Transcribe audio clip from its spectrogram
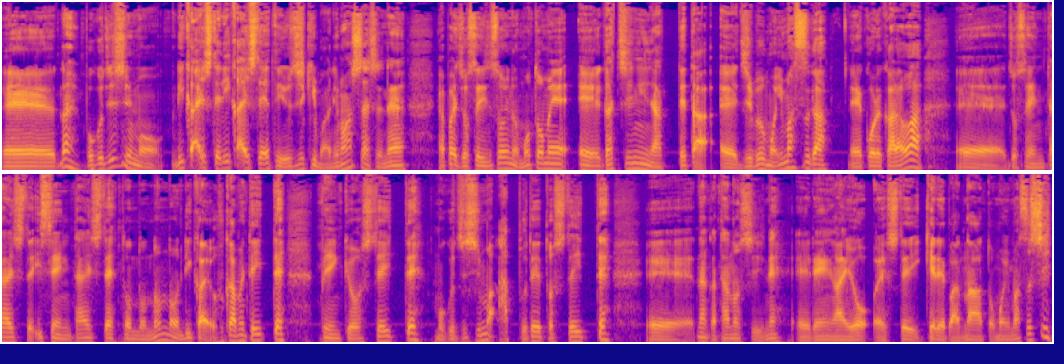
えー、ね、僕自身も理解して理解してっていう時期もありましたしね、やっぱり女性にそういうのを求め、えー、がちになってた、えー、自分もいますが、えー、これからは、えー、女性に対して、異性に対して、どんどんどんどん理解を深めていって、勉強していって、僕自身もアップデートしていって、えー、なんか楽しいね、え恋愛をしていければなと思いますし、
